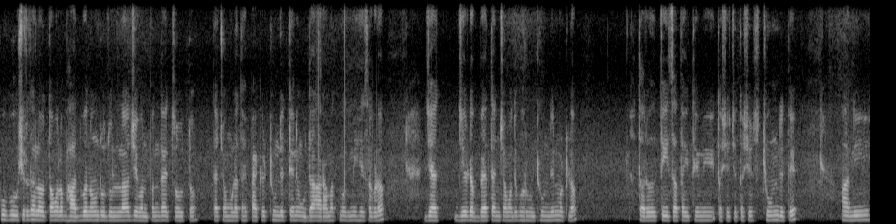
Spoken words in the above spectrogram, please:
खूप उशीर झाला होता. मला भात बनवून रुजुलला जेवण पण द्यायचं होतं. त्याच्यामुळे आता हे पॅकेट ठेवून देते आणि उद्या आरामात मग मी हे सगळं ज्या जे डबे आहेत त्यांच्यामध्ये भरून ठेवून देईन म्हटलं. तर तेच आता इथे मी तसेचे तसेच ठेवून देते. आणि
